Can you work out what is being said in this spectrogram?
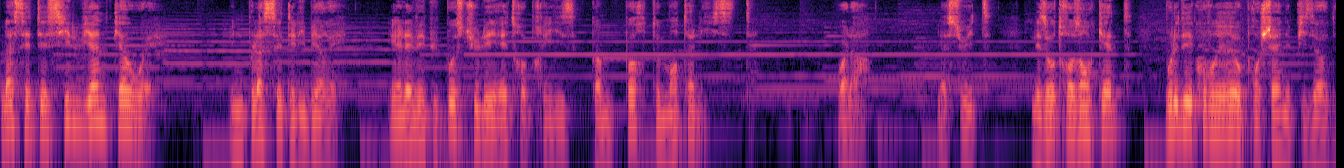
Là, c'était Sylviane Kaoué. Une place s'était libérée et elle avait pu postuler à être prise comme porte-mentaliste. Voilà. La suite, les autres enquêtes, vous les découvrirez au prochain épisode.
